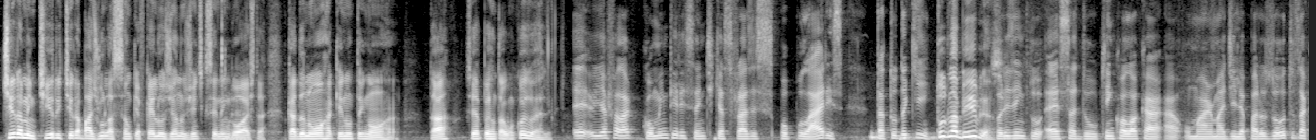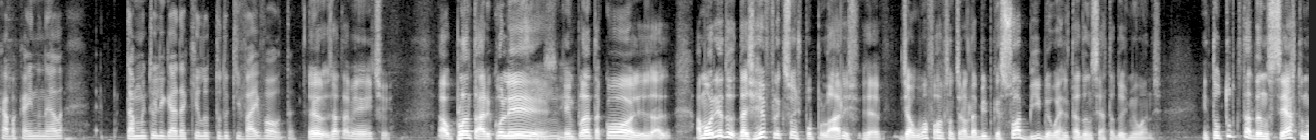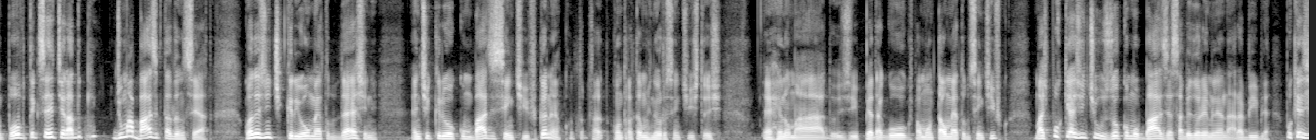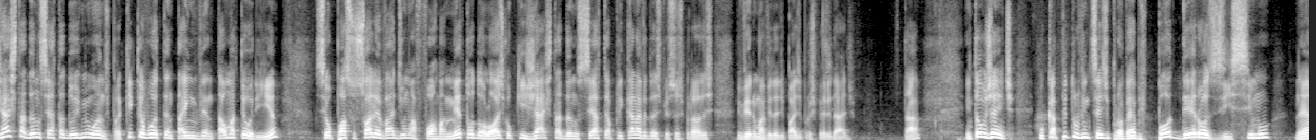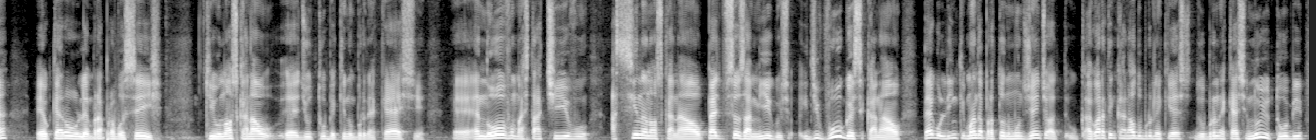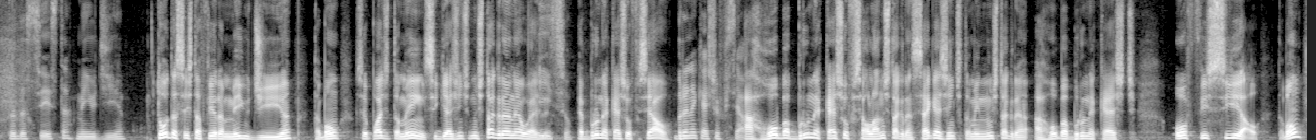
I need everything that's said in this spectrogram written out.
Tira a mentira e tira a bajulação, que é ficar elogiando gente que você nem é. gosta. Ficar dando honra a quem não tem honra. Tá? Você ia perguntar alguma coisa, Wesley? É, eu ia falar como é interessante que as frases populares tá tudo aqui. Tudo na Bíblia. Por exemplo, essa do quem coloca uma armadilha para os outros acaba caindo nela. Tá muito ligado àquilo tudo que vai e volta. É, exatamente. Ah, o plantar e colher, sim, quem planta colhe. A maioria do, das reflexões populares, é, de alguma forma, são tiradas da Bíblia, porque só a Bíblia, o R está dando certo há dois mil anos. Então, tudo que está dando certo no povo tem que ser retirado de uma base que está dando certo. Quando a gente criou o método Destiny, a gente criou com base científica, né? Contratamos neurocientistas é, renomados e pedagogos para montar um método científico. Mas por que a gente usou como base a sabedoria milenar, a Bíblia? Porque já está dando certo há dois mil anos. Para que, que eu vou tentar inventar uma teoria se eu posso só levar de uma forma metodológica o que já está dando certo e aplicar na vida das pessoas para elas viverem uma vida de paz e prosperidade? Tá? Então, gente, o capítulo 26 de Provérbios, poderosíssimo, né? Eu quero lembrar para vocês que o nosso canal é, de YouTube aqui no Brunecast, é, é novo, mas está ativo. Assina nosso canal, pede para seus amigos, divulga esse canal, pega o link, manda para todo mundo. Gente, ó, agora tem canal do Brunecast, do Brunecast no YouTube. Toda sexta, meio-dia. Toda sexta-feira, meio-dia, tá bom? Você pode também seguir a gente no Instagram, né, Wesley? Isso. É Brunecast Oficial? Brunecast Oficial. Arroba Brunecast Oficial lá no Instagram. Segue a gente também no Instagram, arroba Brunecast Oficial, tá bom?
